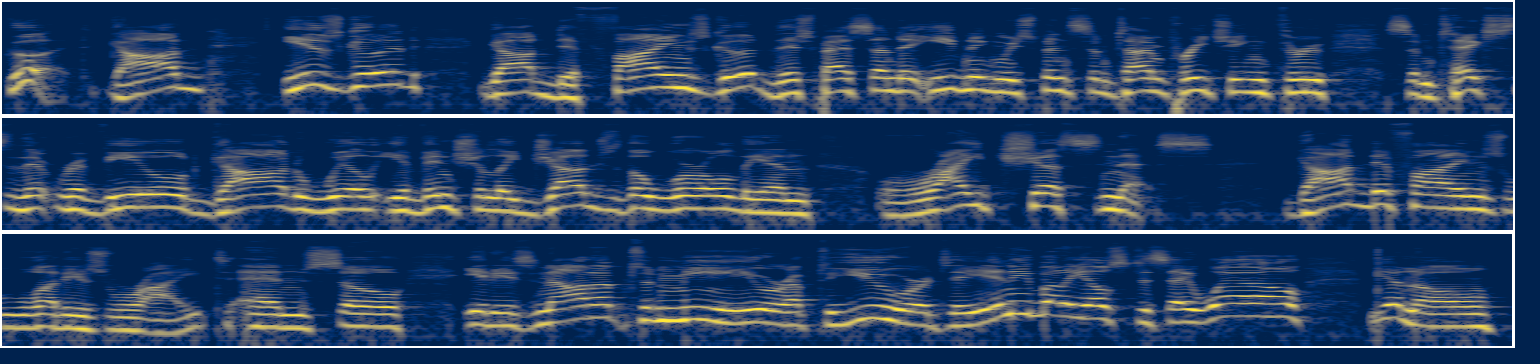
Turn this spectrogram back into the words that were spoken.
good. God is good. God defines good. This past Sunday evening, we spent some time preaching through some texts that revealed God will eventually judge the world in righteousness. God defines what is right. And so it is not up to me or up to you or to anybody else to say, well, you know,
